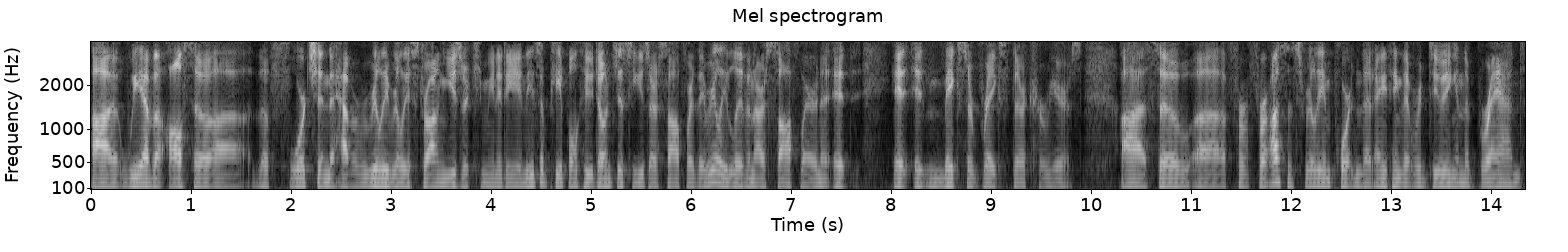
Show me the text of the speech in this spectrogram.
Uh, we have a, also uh, the fortune to have a really, really strong user community, and these are people who don't just use our software; they really live in our software, and it it, it makes or breaks their careers. Uh, so uh, for for us, it's really important that anything that we're doing in the brand,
